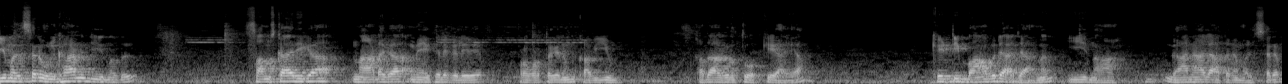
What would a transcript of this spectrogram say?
ഈ മത്സരം ഉദ്ഘാടനം ചെയ്യുന്നത് സാംസ്കാരിക നാടക മേഖലകളിലെ പ്രവർത്തകനും കവിയും കഥാകൃത്തും ഒക്കെയായ കെ ടി ബാബുരാജാണ് ഈ നാ ഗാനാലാപന മത്സരം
